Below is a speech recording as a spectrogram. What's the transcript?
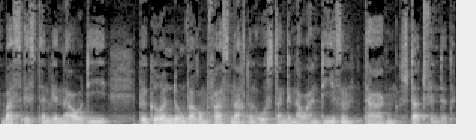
was ist denn genau die Begründung, warum Fastnacht und Ostern genau an diesen Tagen stattfindet.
